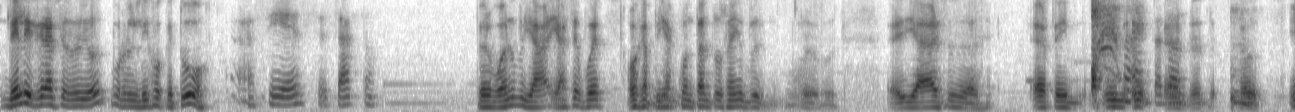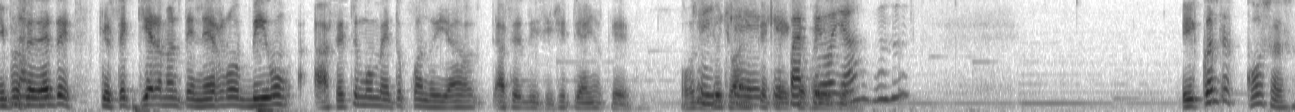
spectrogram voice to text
dele gracias a Dios por el hijo que tuvo. Así es, exacto. Pero bueno, pues ya, ya se fue. Oiga, pues ya con tantos años, pues, pues eh, ya es este, improcedente que usted quiera mantenerlo vivo hasta este momento cuando ya hace 17 años que, o 18 años que, que, partió ya. ¿Y cuántas cosas?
